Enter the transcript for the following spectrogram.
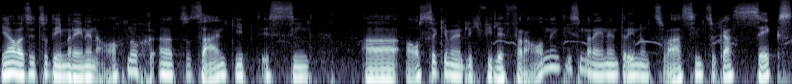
Ja, was es zu dem Rennen auch noch äh, zu sagen gibt, es sind äh, außergewöhnlich viele Frauen in diesem Rennen drin und zwar sind sogar sechs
